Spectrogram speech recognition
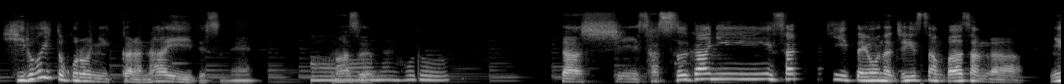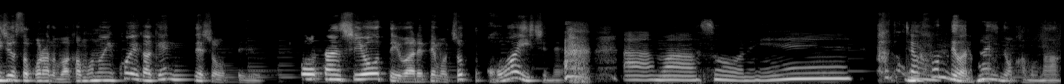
広いところに行くからないですね。まずなるほど。だし、さすがにさっき言ったようなじいさんばあさんが20そこらの若者に声かけんでしょうっていう。交換しようって言われてもちょっと怖いしね。ああ、まあ、そうね。ただ日本ではないのかもな。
